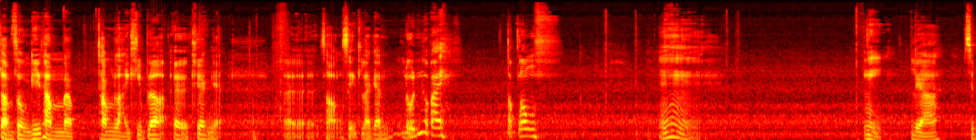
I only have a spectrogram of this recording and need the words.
ซัมซุงที่ทำแบบทำหลายคลิปแล้วเออเครื่องเนี้ยเออสองสิทธิ์แล้วกันลุ้นเข้าไป ตกลงเออนี่เหลือสิบ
